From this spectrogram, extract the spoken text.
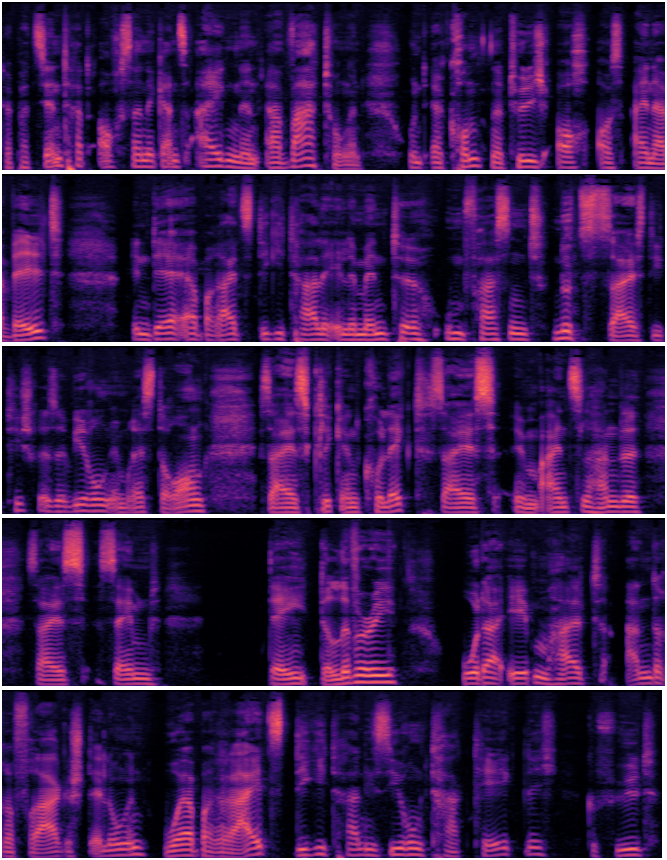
Der Patient hat auch seine ganz eigenen Erwartungen. Und er kommt natürlich auch aus einer Welt, in der er bereits digitale Elemente umfassend nutzt, sei es die Tischreservierung im Restaurant, sei es Click and Collect, sei es im Einzelhandel, sei es Same Day Delivery oder eben halt andere Fragestellungen, wo er bereits Digitalisierung tagtäglich gefühlt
